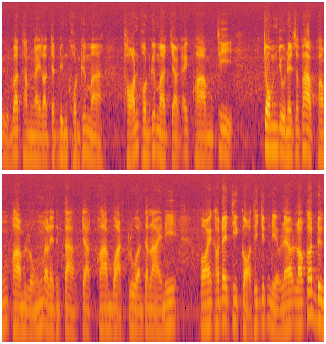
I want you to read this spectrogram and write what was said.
อื่น ว่าทำไงเราจะดึงคนขึ้นมา ถอนคนขึ้นมาจากไอ้ความที่ จมอยู่ในสภาพของความหลงอะไรต่างๆ จากความหวาดกลัวอันตรายนี้พอให้เขาได้ที่เกาะที่ยึดเหนี่ยวแล้ว เราก็ดึง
